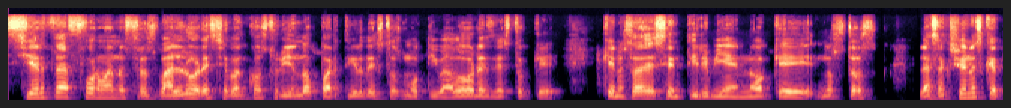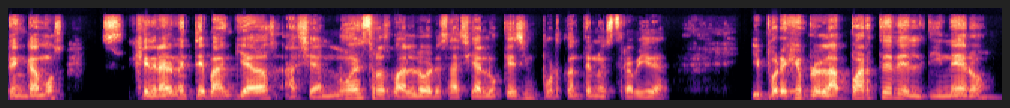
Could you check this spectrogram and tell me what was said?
cierta forma nuestros valores se van construyendo a partir de estos motivadores, de esto que, que, nos hace sentir bien, ¿no? Que nosotros, las acciones que tengamos generalmente van guiadas hacia nuestros valores, hacia lo que es importante en nuestra vida. Y por ejemplo, la parte del dinero,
